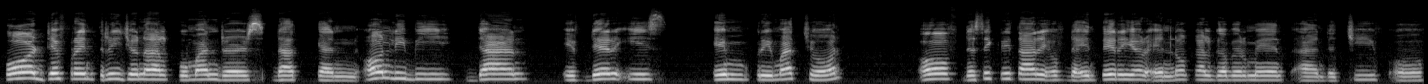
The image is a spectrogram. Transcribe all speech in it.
four different regional commanders that can only be done if there is imprimatur of the Secretary of the Interior and Local Government and the Chief of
